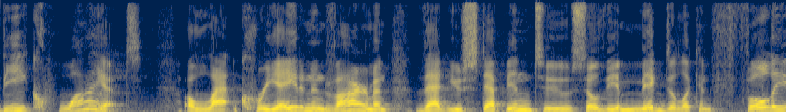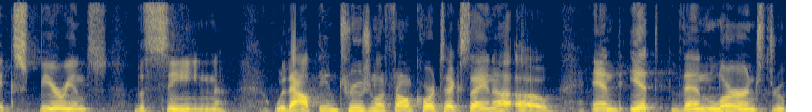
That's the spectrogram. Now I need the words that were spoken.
Be quiet. Allow, create an environment that you step into so the amygdala can fully experience the scene without the intrusion of the frontal cortex saying, uh oh, and it then learns through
